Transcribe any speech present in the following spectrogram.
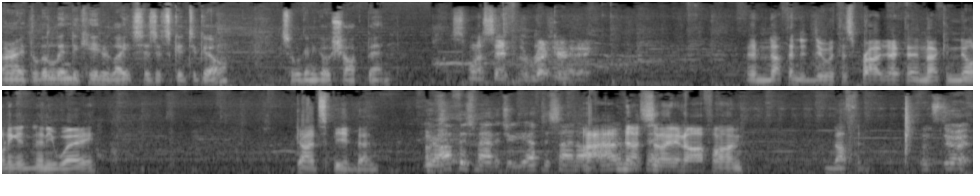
All right, the little indicator light says it's good to go. So we're gonna go shock Ben. I just want to say for the record, I have nothing to do with this project. I am not condoning it in any way. Godspeed, Ben. Your office manager, you have to sign off. I'm not signing off on nothing. Let's do it.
